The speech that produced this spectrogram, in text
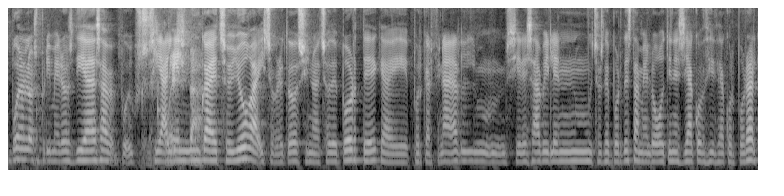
Bueno, los primeros días, pues, si alguien nunca ha hecho yoga y sobre todo si no ha hecho deporte, que hay, porque al final mm, si eres hábil en muchos deportes también luego tienes ya conciencia corporal.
